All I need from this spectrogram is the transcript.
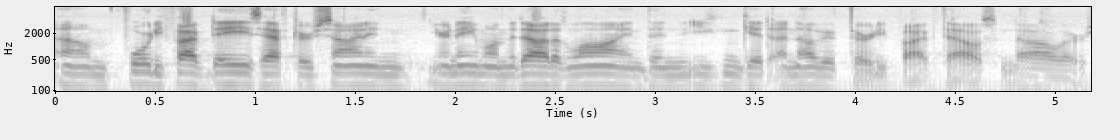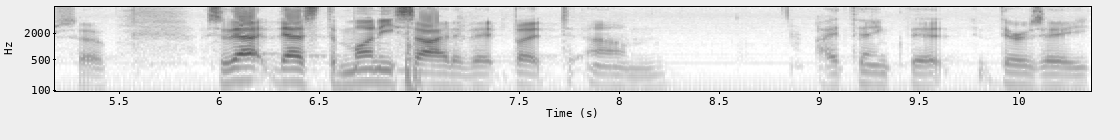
um, 45 days after signing your name on the dotted line, then you can get another $35,000. So, so that that's the money side of it. But um, I think that there's a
